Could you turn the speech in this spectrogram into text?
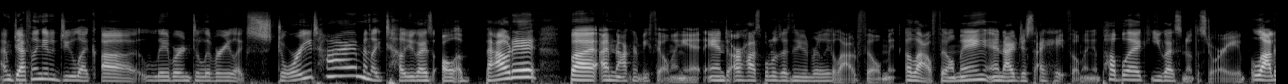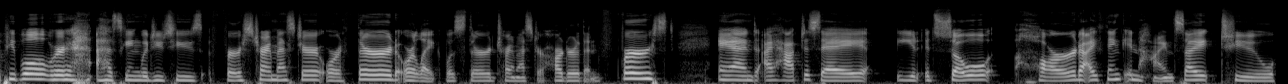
I'm definitely going to do like a labor and delivery like story time and like tell you guys all about it, but I'm not going to be filming it. And our hospital doesn't even really allow film allow filming, and I just I hate filming in public. You guys know the story. A lot of people were asking, would you choose first trimester or third, or like was third trimester harder than first? And I have to say, it's so hard, I think, in hindsight, to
